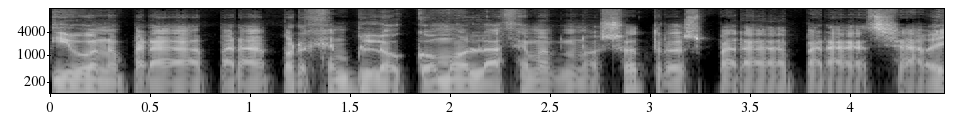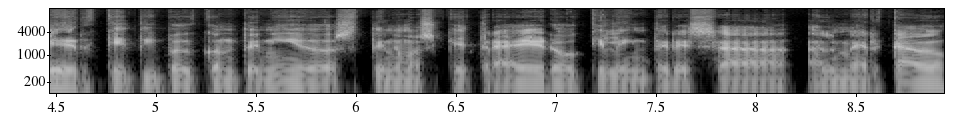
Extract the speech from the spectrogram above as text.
y bueno, para, para, por ejemplo, cómo lo hacemos nosotros para, para, saber qué tipo de contenidos tenemos que traer o qué le interesa al mercado,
